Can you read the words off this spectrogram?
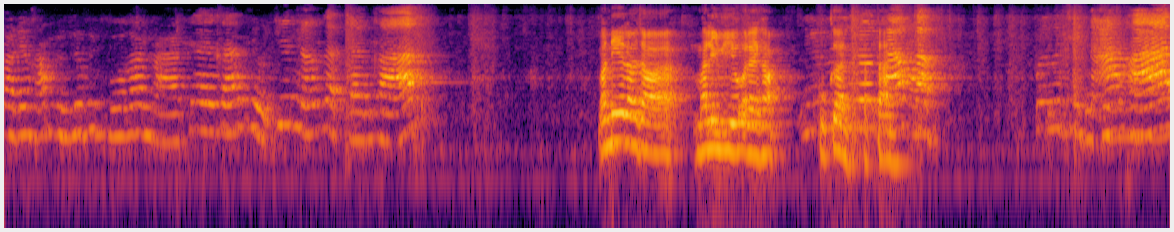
วัสดีครับหนูชื่อพี่ปูกันครับใช่ครับหนูชื่อน้องกับตันครับวันนี้เราจะมารีวิวอะไรครับ Google กักัปปตัตันนกับปืนฉีดน้ำครับ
